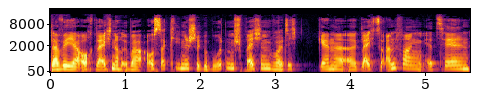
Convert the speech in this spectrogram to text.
Da wir ja auch gleich noch über außerklinische Geburten sprechen, wollte ich gerne äh, gleich zu Anfang erzählen,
